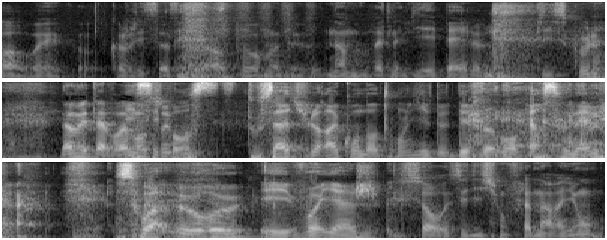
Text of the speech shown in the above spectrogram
Enfin, ouais, quand, quand je dis ça, ça fait un peu en mode. euh, non, mais en fait, la vie est belle, puis c'est cool. Non, mais t'as vraiment. Et ce c'est pour tout ça, tu le racontes dans ton livre de développement personnel. Sois heureux et voyage. Il sort aux éditions Flammarion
